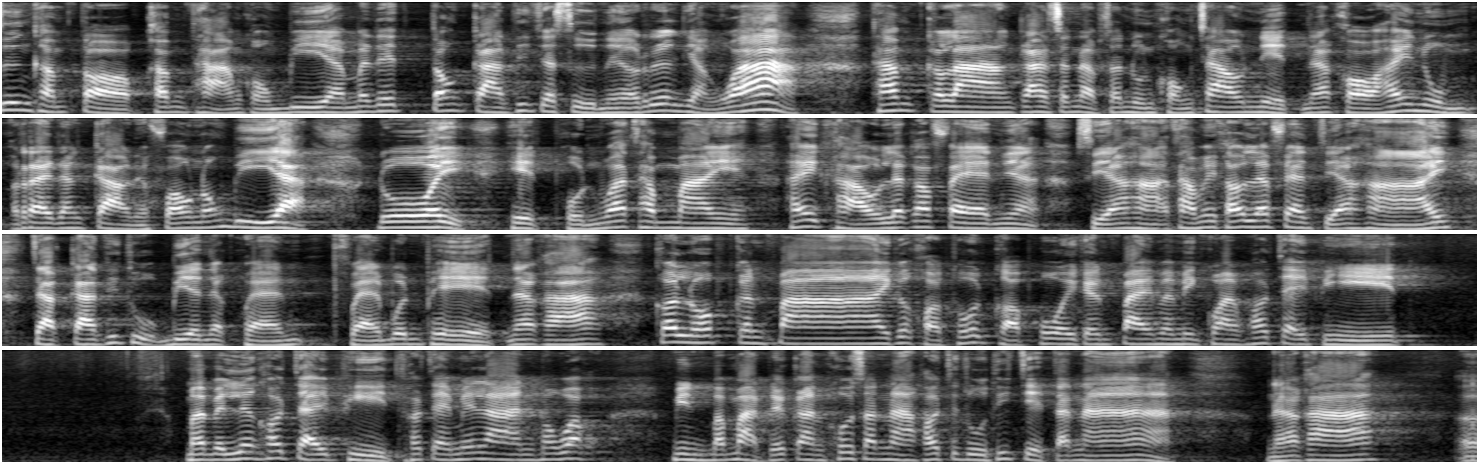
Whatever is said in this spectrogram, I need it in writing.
ซึ่งคำตอบคำถามของเบียร์ไม่ได้ต้องการที่จะสื่อในเรื่องอย่างว่าท่ามกลางการสนับสนุนของชาวเน็ตนะขอให้หนุ่มรายดังกล่าวเนี่ยฟ้องน้องเบียร์โดยเหตุผลว่าทำไมให้เขาและก็แฟนเนี่ยเสียหายทำให้เขาและแฟนเสียหาย จากการที่ถูกเบียร์เนี่ยแขวนแขวนบนเพจนะคะ ก็ลบกันไปก็ขอโทษขอโพยกันไปมันมีความเข้าใจผิด มันเป็นเรื่องเข้าใจผิดเข้าใจไม่ลานเพราะว่ามินประมาทด้วยการโฆษณาเขาจะดูที่เจตนานะคะเอ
